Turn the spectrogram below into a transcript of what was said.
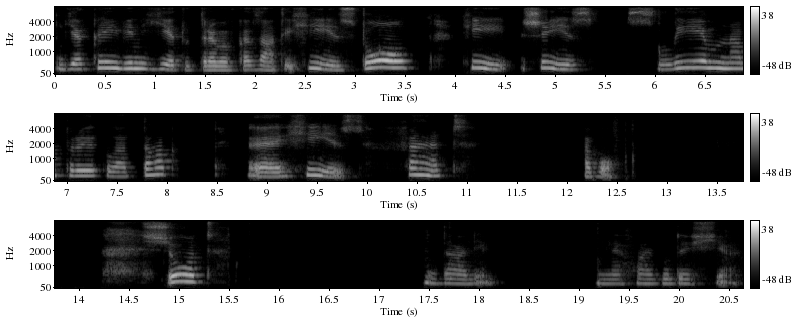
який він є, тут треба вказати. He is tall, he, she is slim, наприклад, так. Е, He is fat, або short. Далі, нехай буде ще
